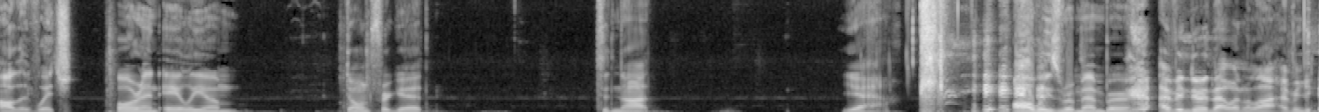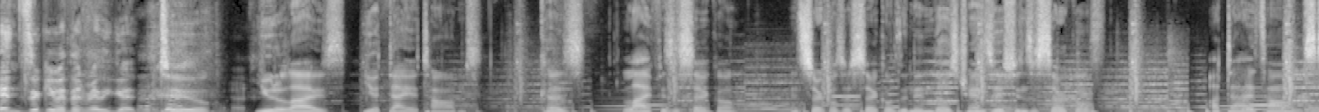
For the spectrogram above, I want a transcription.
olive witch. or an alien. Don't forget to not. Yeah. Always remember I've been doing that one a lot. I've been getting Suki with it really good. to utilize your diatoms because life is a circle and circles are circles and in those transitions of circles are diatoms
